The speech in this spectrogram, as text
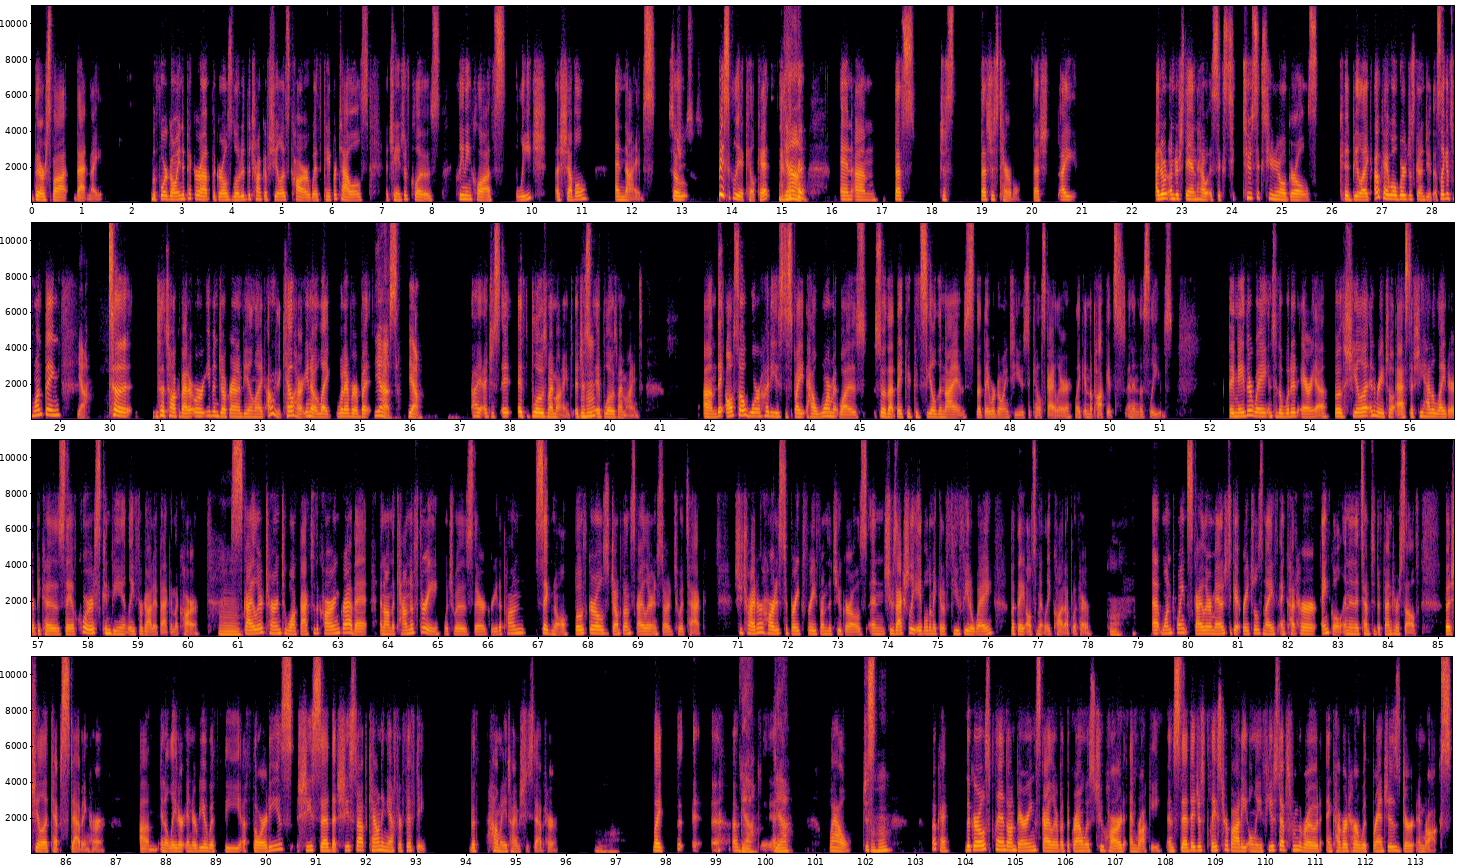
their spot that night. Before going to pick her up, the girls loaded the trunk of Sheila's car with paper towels, a change of clothes, cleaning cloths, bleach, a shovel, and knives. So Jesus. basically a kill kit. Yeah. and um that's just that's just terrible. That's I I don't understand how a 16 two 16 year old girls could be like, okay, well, we're just gonna do this. Like it's one thing Yeah. to to talk about it or even joke around and being like, I'm gonna kill her, you know, like whatever. But Yes. Yeah. I, I just it it blows my mind. It just Mhm. it blows my mind. Um, they also wore hoodies despite how warm it was, so that they could conceal the knives that they were going to use to kill Skylar, like in the pockets and in the sleeves. They made their way into the wooded area. Both Sheila and Rachel asked if she had a lighter because they, of course, conveniently forgot it back in the car. Mm. Skylar turned to walk back to the car and grab it. And on the count of three, which was their agreed upon signal, both girls jumped on Skylar and started to attack. She tried her hardest to break free from the two girls, and she was actually able to make it a few feet away, but they ultimately caught up with her. Mm. At one point, Skylar managed to get Rachel's knife and cut her ankle in an attempt to defend herself, but Sheila kept stabbing her. Um, in a later interview with the authorities, she said that she stopped counting after 50 with how many times she stabbed her. Like, uh, Yeah. uh, Yeah. Wow. Just Mhm. Okay. The girls planned on burying Skylar, but the ground was too hard and rocky. Instead, they just placed her body only a few steps from the road and covered her with branches, dirt, and rocks.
